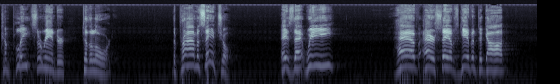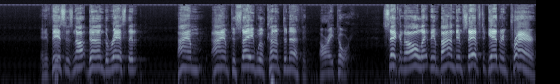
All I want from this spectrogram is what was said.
Complete surrender to the Lord. The prime essential is that we have ourselves given to God. And if this is not done, the rest that I am, I am to say will come to nothing. oratory. Second of all, let them bind themselves together in prayer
